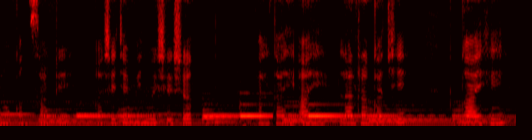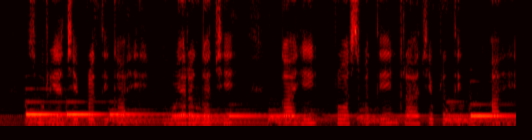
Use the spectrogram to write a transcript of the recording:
लोकांसाठी अशी जमीन विशेषत फलदायी आहे. लाल रंगाची गाय ही सूर्याचे प्रतीक आहे. पिवळ्या रंगाची गाय ही बृहस्पती ग्रहाचे प्रतीक आहे.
